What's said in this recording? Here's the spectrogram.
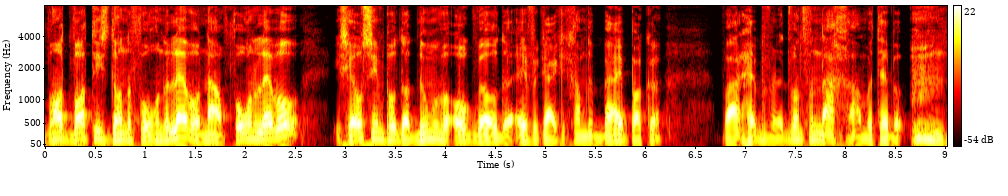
wat, wat is dan de volgende level? Nou, volgende level is heel simpel. Dat noemen we ook wel de. Even kijken, ik ga hem erbij pakken. Waar hebben we het? Want vandaag gaan we het hebben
